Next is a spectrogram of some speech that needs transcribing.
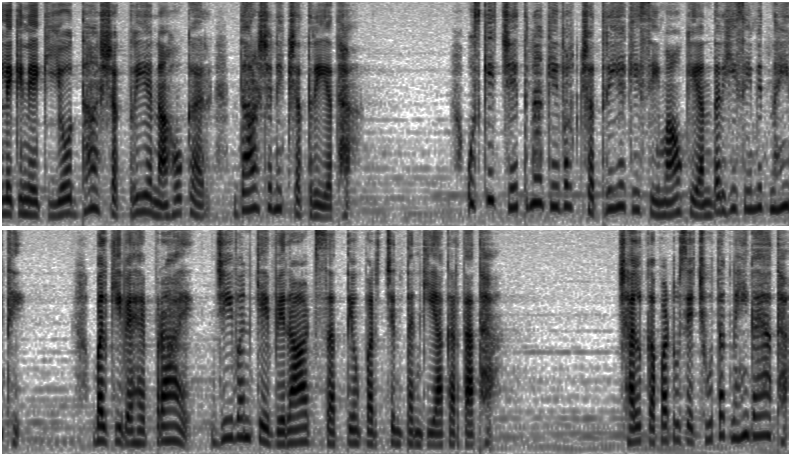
लेकिन एक योद्धा क्षत्रिय ना होकर दार्शनिक क्षत्रिय था। उसकी चेतना केवल क्षत्रिय की सीमाओं के अंदर ही सीमित नहीं थी, बल्कि वह प्राय जीवन के विराट सत्यों पर चिंतन किया करता था। छल कपट उसे छू तक नहीं गया था।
